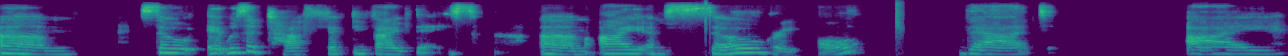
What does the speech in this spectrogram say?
Um, so it was a tough 55 days. Um, I am so grateful that I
